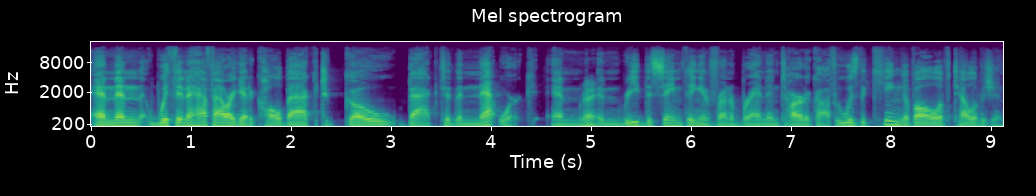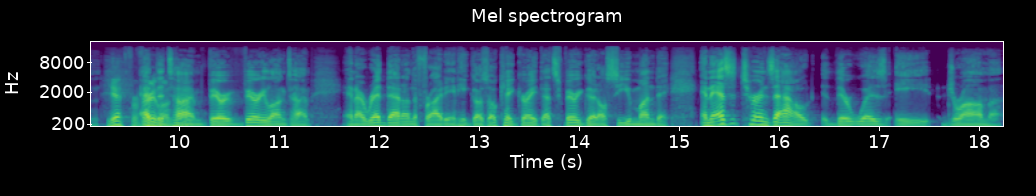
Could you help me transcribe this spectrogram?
And then within a half hour, I get a call back to go back to the network and Right. and read the same thing in front of Brandon Tartikoff, who was the king of all of television. Yeah, for very at the long time, time. very very long time. And I read that on the Friday, and he goes, "Okay, great, that's very good. I'll see you Monday." And as it turns out, there was a drama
